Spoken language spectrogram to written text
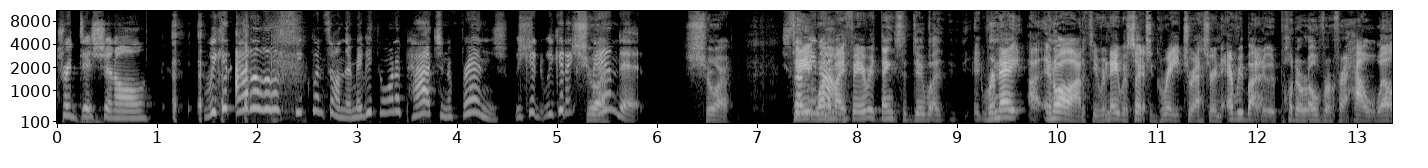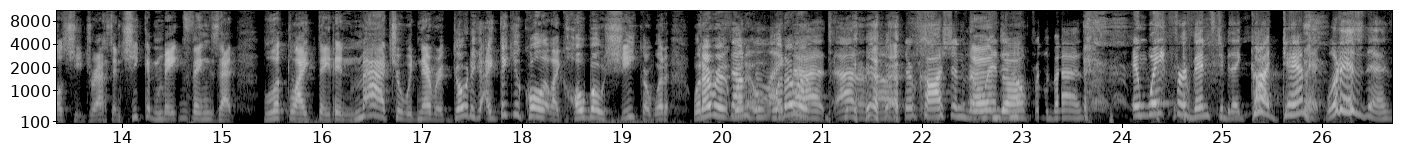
traditional. We could add a little sequence on there. Maybe throw on a patch and a fringe. We could we could expand sure. it. Sure. Dave, one of my favorite things to do was Renee. Uh, in all honesty, Renee was such a great dresser, and everybody would put her over for how well she dressed, and she could make things that looked like they didn't match or would never go together. I think you call it like hobo chic or what, whatever. Something what, whatever. Like that. I don't know. They're caution the and, wind uh, and hope for the best, and wait for Vince to be like, "God damn it, what is this?"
